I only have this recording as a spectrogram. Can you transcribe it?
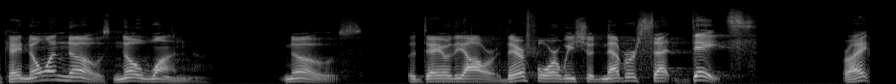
Okay, no one knows, no one knows the day or the hour. Therefore, we should never set dates, right?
